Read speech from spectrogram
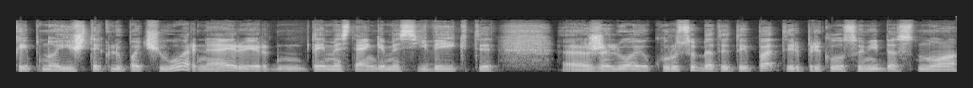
kaip nuo išteklių pačių, ar ne, ir, ir tai mes tengiamės įveikti e, žaliuoju kursu, bet tai taip pat ir priklausomybės nuo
